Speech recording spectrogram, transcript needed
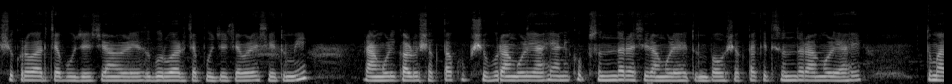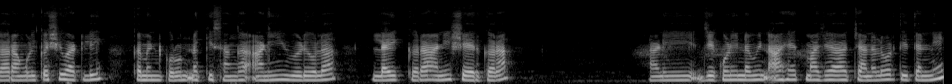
शुक्रवारच्या पूजेच्या वेळेस गुरुवारच्या पूजेच्या वेळेस हे तुम्ही रांगोळी काढू शकता. खूप शुभ रांगोळी आहे आणि खूप सुंदर अशी रांगोळी आहे. तुम्ही पाहू शकता किती सुंदर रांगोळी आहे. तुम्हाला रांगोळी कशी वाटली? कमेंट करून नक्की सांगा आणि व्हिडिओला लाईक करा आणि शेअर करा. आणि जे कोणी नवीन आहेत माझ्या चॅनलवरती त्यांनी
